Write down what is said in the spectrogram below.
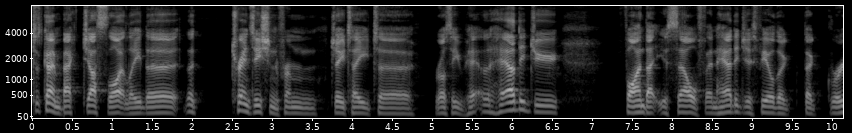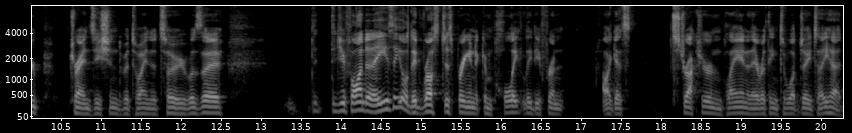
just going back just slightly, the the transition from GT to Rossi, how, how did you find that yourself, and how did you feel the the group transitioned between the two? Was there did, did you find it easy, or did Ross just bring in a completely different, I guess, structure and plan and everything to what GT had?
